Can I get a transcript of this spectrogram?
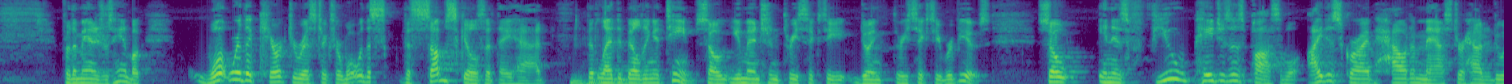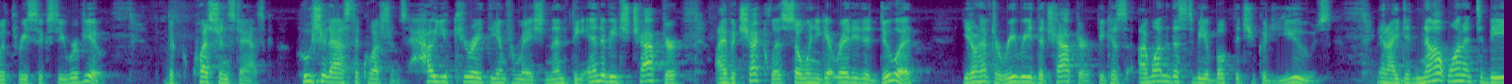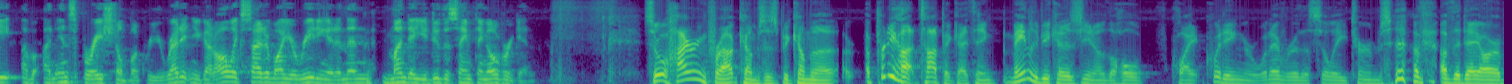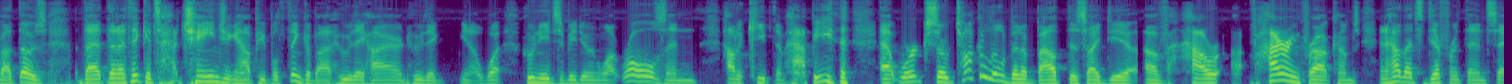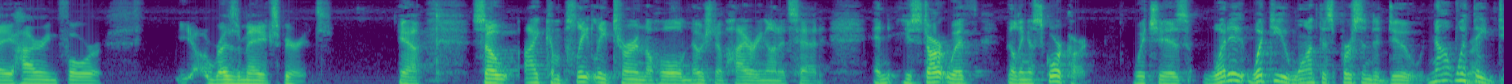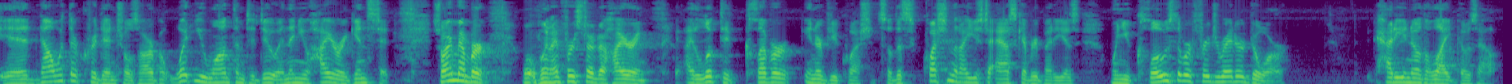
for the manager's handbook. What were the characteristics, or what were the the sub skills that they had mm-hmm. that led to building a team? So you mentioned 360 doing 360 reviews. So in as few pages as possible, I describe how to master how to do a 360 review the questions to ask, who should ask the questions, how you curate the information. Then at the end of each chapter, I have a checklist. So when you get ready to do it, you don't have to reread the chapter because I wanted this to be a book that you could use. And I did not want it to be a, an inspirational book where you read it and you got all excited while you're reading it. And then Monday you do the same thing over again. So hiring for outcomes has become a, a pretty hot topic, I think, mainly because, you know, the whole quiet quitting or whatever the silly terms of, of the day are about those that that I think it's changing how people think about who they hire and who they you know what who needs to be doing what roles and how to keep them happy at work. So talk a little bit about this idea of how of hiring for outcomes and how that's different than say hiring for you know, resume experience. Yeah. So I completely turn the whole notion of hiring on its head. And you start with building a scorecard which is what is what do you want this person to do? Not what right. they did not what their credentials are but what you want them to do and then you hire against it. So i remember when i first started hiring i looked at clever interview questions. So this question that i used to ask everybody is when you close the refrigerator door how do you know the light goes out?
